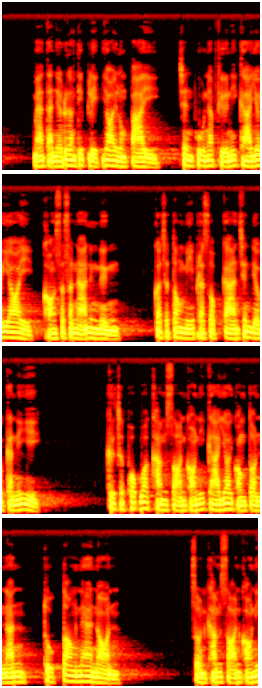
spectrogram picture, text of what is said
ๆแม้แต่ในเรื่องที่ปลีกย่อยลงไป เช่นผู้นับถือนิกายย่อยๆ ของศาสนาหนึ่งๆ ก็จะต้องมีประสบการณ์เช่นเดียวกันนี้อีก คือจะพบว่าคำสอนของนิกายย่อยของตนนั้นถูกต้องแน่นอน ส่วนคำสอนของนิ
